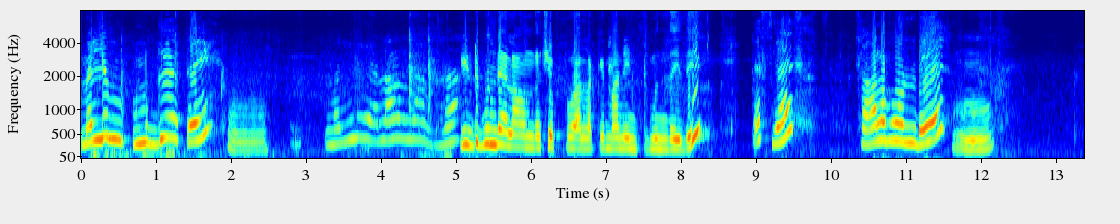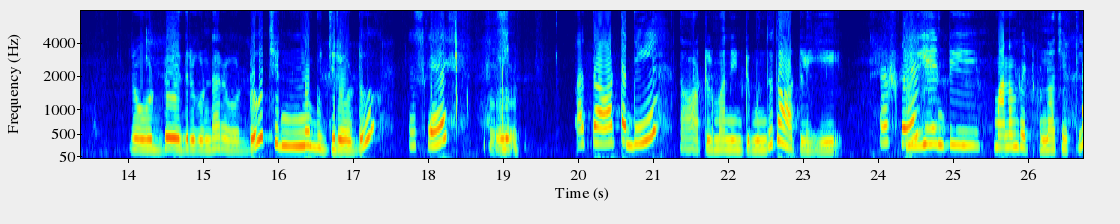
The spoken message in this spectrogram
మళ్ళీ ముగ్గు అవుతాయి ఉమ్. మళ్ళీ ఎలా ఉన్నాగా ఇంటి ముందు ఎలా ఉందో చెప్పు వాళ్ళకి మన ఇంటి ముందు ఇది. చాలా బాగుంది. రోడ్డు ఎదురుగుండా రోడ్డు చిన్న బుజ్జి రోడ్డు. ఆ తోటది? తోటలు మన ఇంటి ముందు తోటలు ఇవి ఏంటి మనం పెట్టుకున్న చెట్ల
